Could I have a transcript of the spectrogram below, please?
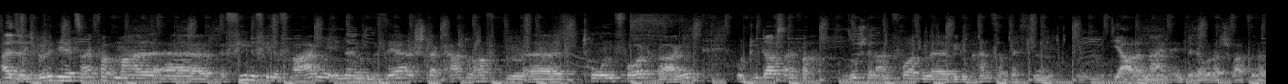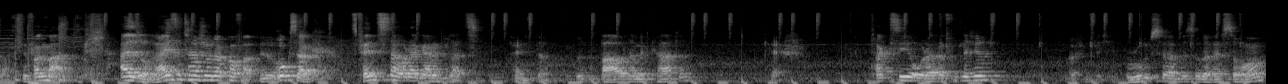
Also ich würde dir jetzt einfach mal äh, viele, viele Fragen in einem sehr staccatohaften äh, Ton vortragen und du darfst einfach so schnell antworten, äh, wie du kannst, am besten mit Ja oder Nein, entweder oder schwarz oder weiß. Wir fangen mal an. Also, Reisetasche oder Koffer? Äh, Rucksack. Fenster oder Gangplatz? Fenster. Bar oder mit Karte? Cash. Taxi oder öffentliche? Öffentliche. Roomservice oder Restaurant?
